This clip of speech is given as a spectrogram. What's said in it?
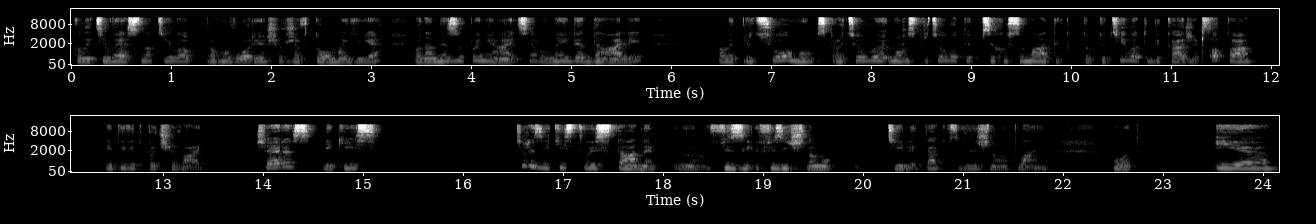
коли тілесно тіло проговорює, що вже втома є, вона не зупиняється, вона йде далі, але при цьому спрацьовує, може спрацьовувати психосоматика. Тобто тіло тобі каже: опа, іди відпочивай через якісь, через якісь твої стани е, в фізі, фізичному тілі, так, в фізичному плані. От. І е,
